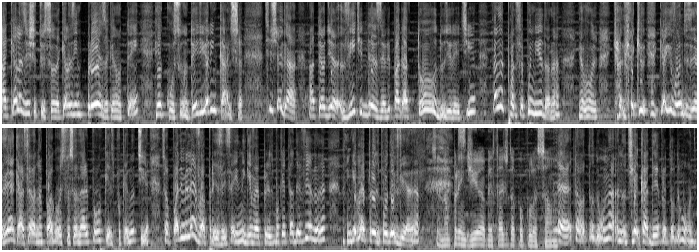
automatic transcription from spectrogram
aquelas instituições, aquelas empresas que não têm recursos, não têm dinheiro em caixa, se chegar até o dia 20 de dezembro e pagar tudo direitinho, ela pode ser punida, né? Eu vou, que, que, que, é que vão dizer? Vem cá, se ela não pagou os funcionários, por quê? Porque não tinha. Só pode me levar presa. Isso aí ninguém vai preso porque está devendo, né? Ninguém vai preso por dever, né? Você não prendia metade da população, né? É, estava todo mundo, não tinha cadeia para todo mundo.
